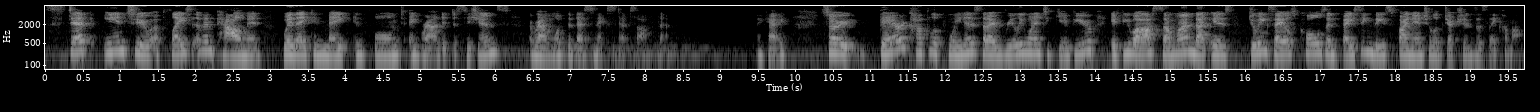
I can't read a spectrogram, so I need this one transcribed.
step into a place of empowerment where they can make informed and grounded decisions around what the best next steps are for them. Okay, so there are a couple of pointers that I really wanted to give you if you are someone that is doing sales calls and facing these financial objections as they come up.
